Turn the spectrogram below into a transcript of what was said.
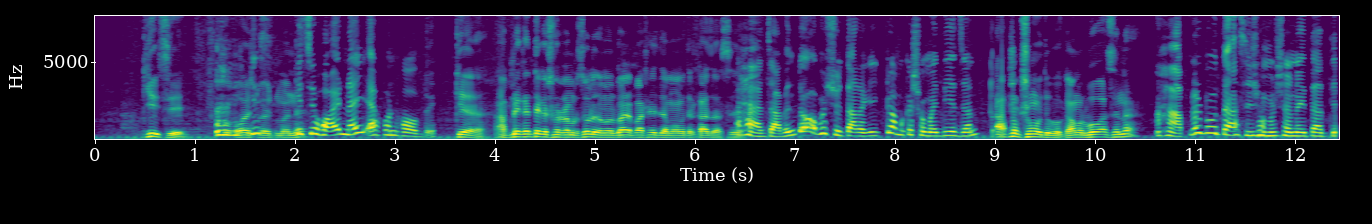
কি হয়েছে ওয়েট ওয়েট মানে? কিছু হয় নাই এখন হবে। কে? আপনি এখান থেকে সরেন আমরা চলে যাব আমার বাসায় যাব আমাদের কাজ আছে। হ্যাঁ যাবেন তো অবশ্যই তার আগে একটু আমাকে সময় দিয়ে যান। আপনাকে সময় দেবো আমার বউ আছে না? হ্যাঁ আপনার বউ তো আছে সমস্যা নেই তাতে।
